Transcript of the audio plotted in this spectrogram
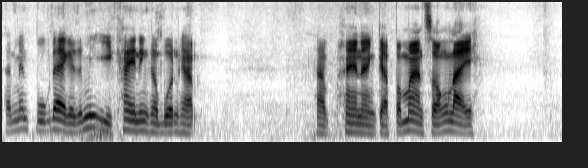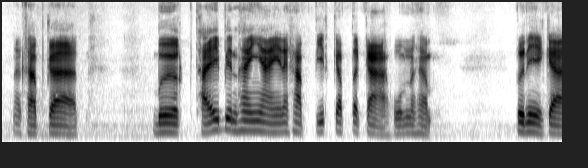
ทันแม่นปลูกได้ก็จะมีอีกให้หนึ่งข้างบนครับ ครับให้นั่นกับประมาณสองไร่นะครับกาเบิกไถเป็นไฮใหญ่นะครับ ติดกับตะก้าผมนะครับ ตัวนี้กะ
